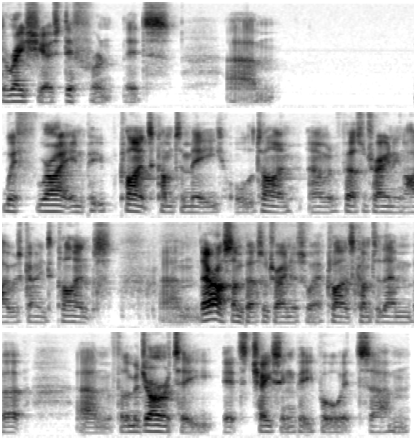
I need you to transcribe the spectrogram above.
the ratio is different. It's um, with writing, clients come to me all the time, and with personal training, I was going to clients. Um, there are some personal trainers where clients come to them, but um, for the majority, it's chasing people. It's um,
